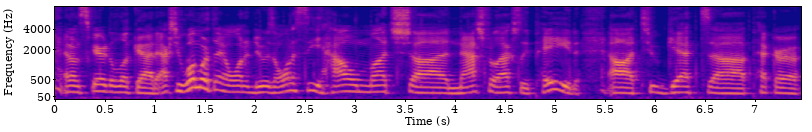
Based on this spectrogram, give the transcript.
and I'm scared to look at it. Actually, one more thing I want to do is I want to see how much uh, Nashville actually paid uh, to get uh, Pekka.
